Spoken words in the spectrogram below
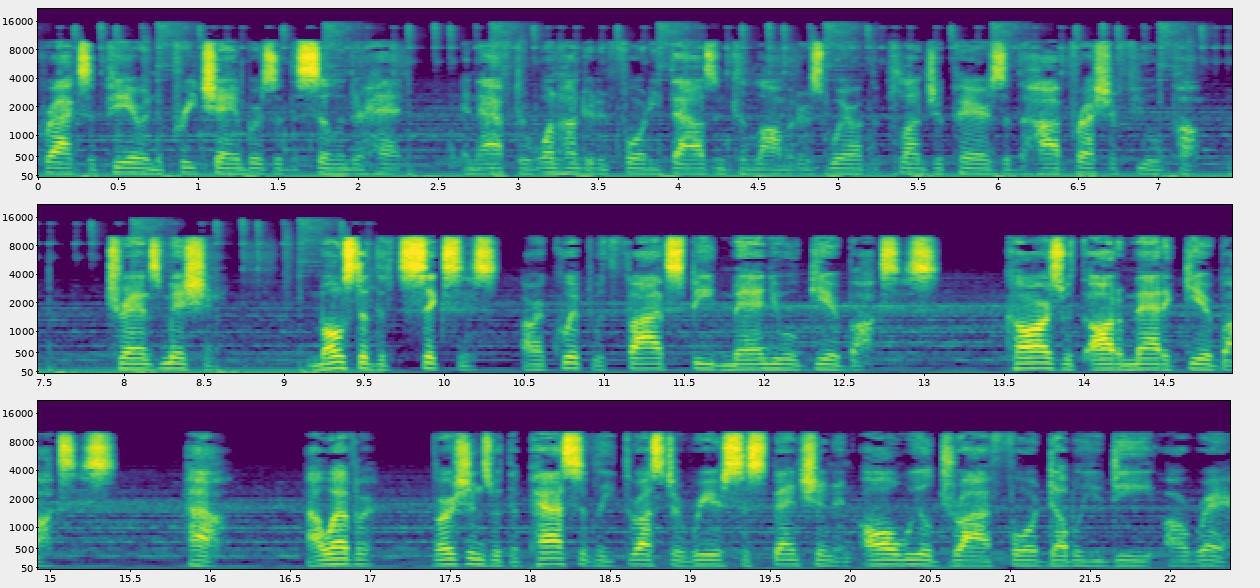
Cracks appear in the pre-chambers of the cylinder head, and after 140,000 kilometers wear out the plunger pairs of the high-pressure fuel pump. Transmission. Most of the 6s are equipped with 5-speed manual gearboxes cars with automatic gearboxes. How? However, versions with a passively thruster rear suspension and all-wheel drive 4WD are rare.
